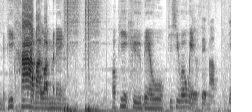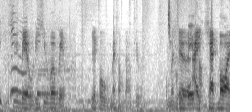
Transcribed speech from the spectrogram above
เดี๋ยวพี่ฆ่าบาลอนมันเอง เพราะพี่คือเบลที่ชื่อว่าเวเบทลเซบับชื่อเบลที่ชื่อว่าเวทเจโฟผมไม่สองดาวคิวอะผมมาเจอเต้สองไอแคทบอย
